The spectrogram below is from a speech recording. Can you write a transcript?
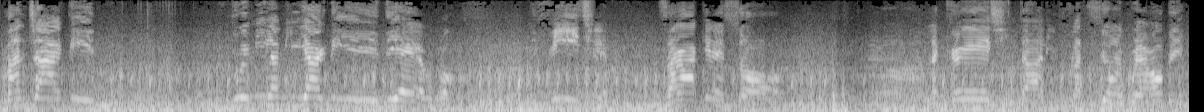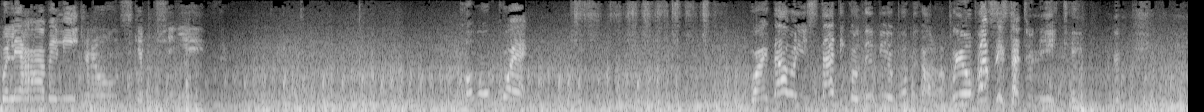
mangiarti 2000 miliardi di euro. Difficile. Sarà che ne so, uh, la crescita, l'inflazione, quelle robe, quelle robe lì che non si capisce niente. Comunque, guardavo gli stati col debito pubblico, allora, primo passo gli Stati Uniti.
